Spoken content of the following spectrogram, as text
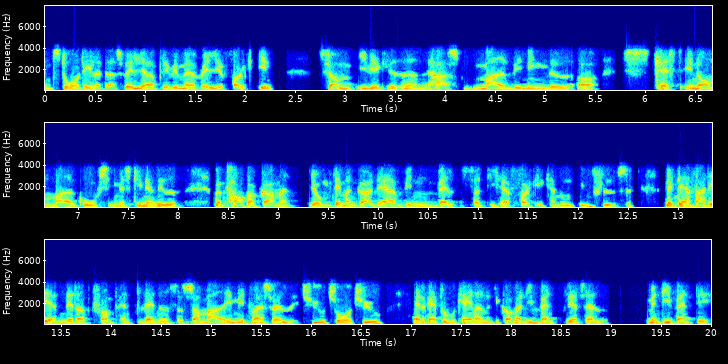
en stor del af deres vælgere bliver ved med at vælge folk ind, som i virkeligheden har meget vinding ved at kaste enormt meget grus i maskineriet. Hvad pokker gør man? Jo, men det man gør, det er at vinde valg, så de her folk ikke har nogen indflydelse. Men der var det, at netop Trump han blandede sig så meget i midtvejsvalget i 2022, at republikanerne, det kan godt være, at de vandt flertallet, men de vandt det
